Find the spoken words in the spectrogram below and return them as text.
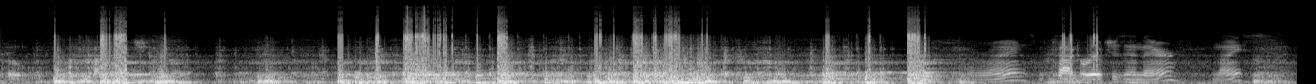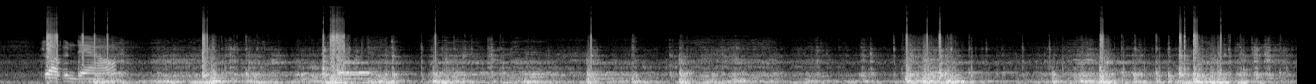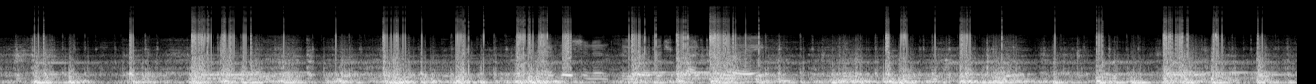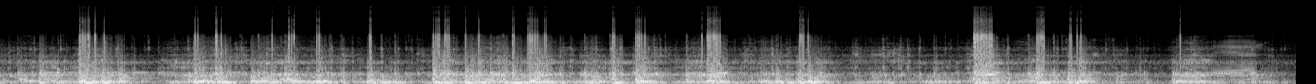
Oh, cockroach. Alright, some cockroaches in there. Nice. Dropping down.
